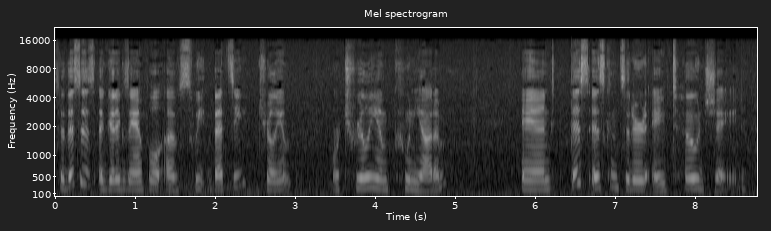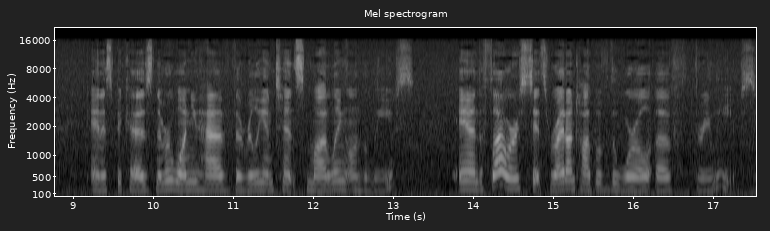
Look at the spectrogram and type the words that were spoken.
So this is a good example of Sweet Betsy trillium, or Trillium cuneatum. And this is considered a toad shade. And it's because, number one, you have the really intense mottling on the leaves, and the flower sits right on top of the whorl of three leaves.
